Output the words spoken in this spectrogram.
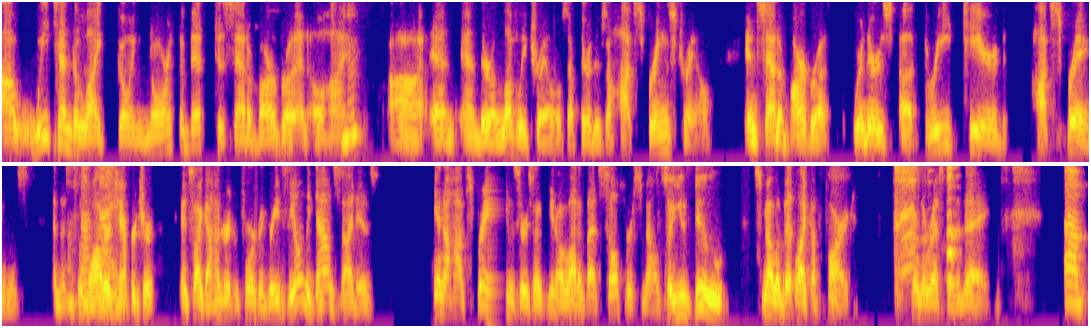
Uh, we tend to like going north a bit to Santa Barbara and Ojai, Mhm. uh, and and there are lovely trails up there. There's a hot springs trail in Santa Barbara where there's uh, three tiered hot springs, and the, Oh, the water nice. temperature it's like 104 degrees. The only downside is in a hot springs there's a you know a lot of that sulfur smell, so you do smell a bit like a fart for the rest of the day. um,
